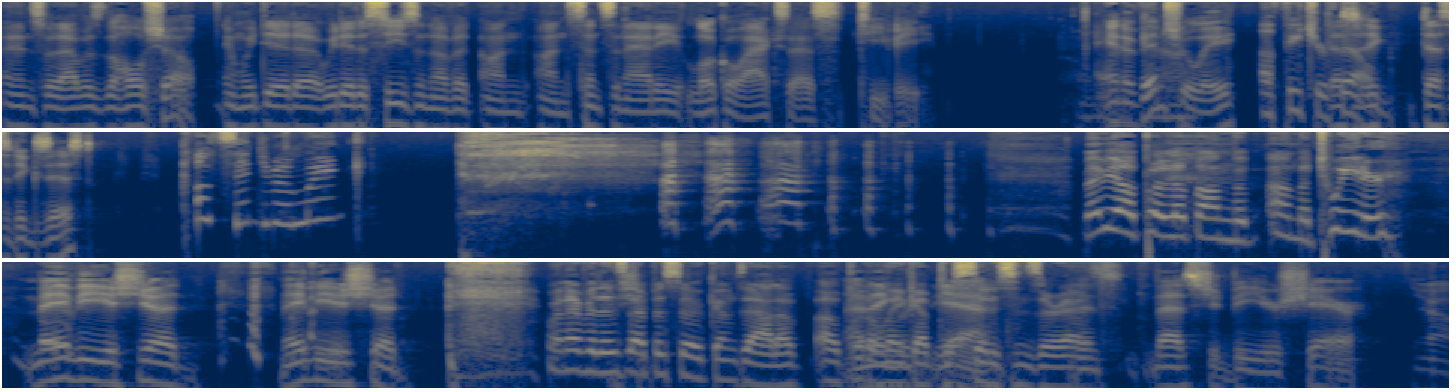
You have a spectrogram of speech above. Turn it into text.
And so that was the whole show. And we did uh, we did a season of it on on Cincinnati local access TV. and eventually a feature does film. it does it exist? I'll send you a link. Maybe I'll put it up on the on the tweeter Maybe you should. Maybe you should. whenever this episode comes out. I'll, I'll put a link up to yeah. Citizens Arrest. That should be your share. Yeah.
